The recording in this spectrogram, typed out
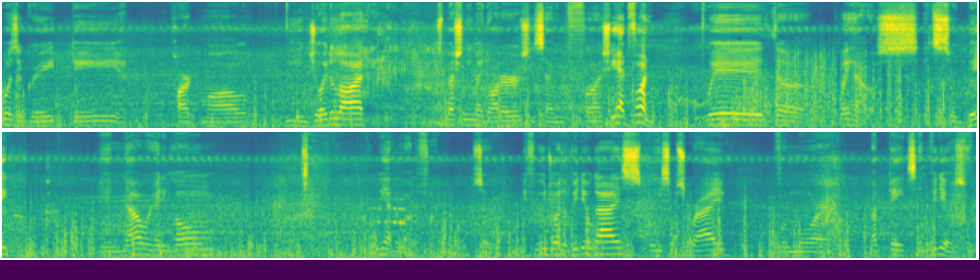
Was a great day at Park Mall. We enjoyed a lot, especially my daughter. She's having fun. She had fun with the playhouse. It's so big. And now we're heading home. We had a lot of fun. So if you enjoy the video, guys, please subscribe for more updates and videos.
